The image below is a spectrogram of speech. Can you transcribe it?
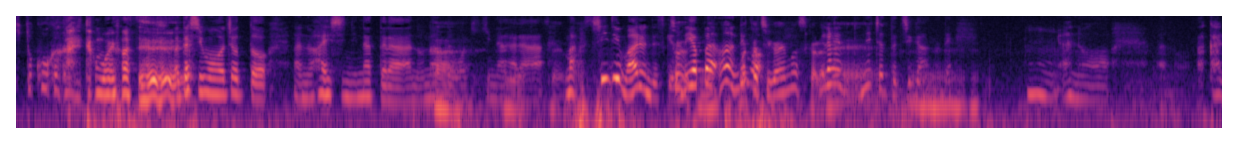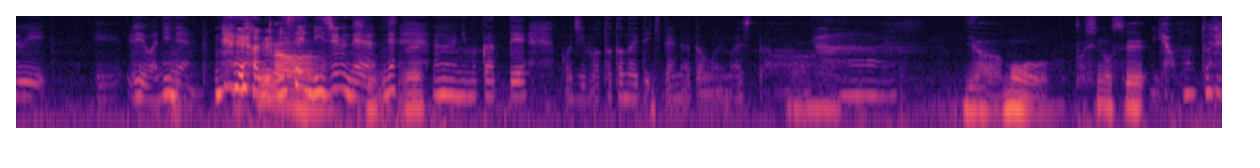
きっと効果があると思います、えー、私もちょっとあの配信になったらあの何度も聞きながら、まあ CD もあるんですけどね、ね。やっぱ、うん、でも、ま、違いますからね。ねちょっと違うので、うん、あのあの明るい令和2年、ね、あの2020年ね。ね、うん、に向かってこう自分を整えていきたいなと思いました。い。やもう年のせいや本当にで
